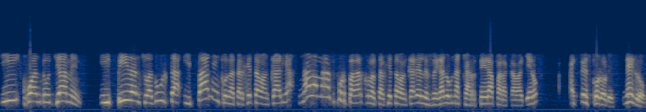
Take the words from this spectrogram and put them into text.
y cuando llamen y pidan su adulta y paguen con la tarjeta bancaria, nada más por pagar con la tarjeta bancaria les regalo una cartera para caballero. Hay tres colores, negro,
